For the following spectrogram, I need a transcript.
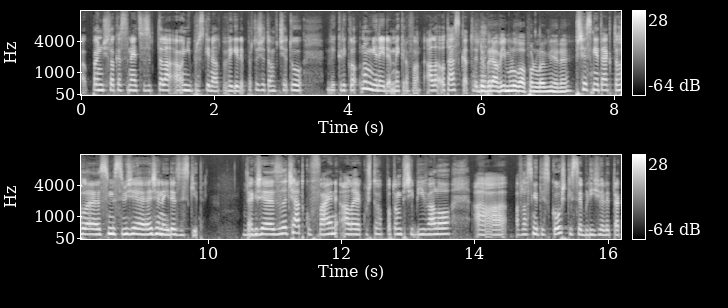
A paní učitelka se na něco zeptala a oni prostě neodpověděli, protože tam v chatu vykliklo, no mě nejde mikrofon, ale otázka tohle. To je dobrá výmluva, podle mě, ne? Přesně tak, tohle si myslím, že, že nejde zjistit. Hmm. Takže ze začátku fajn, ale jak už toho potom přibývalo a, a vlastně ty zkoušky se blížily, tak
